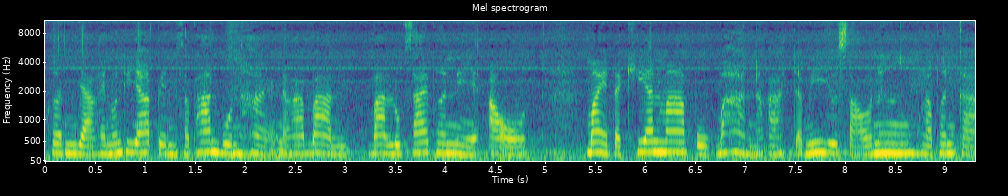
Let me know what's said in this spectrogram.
เพิ่นอยากให้นนทิยาเป็นสะพานบุญให้นะคะ บ้านบ้านลูกชายเพิ่นนี่เอาไม้ตะเคียนมาปลูกบ้านนะคะ จะมีอยู่เสาหนึ่งแล้วเพิ่นกา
